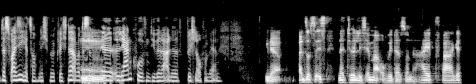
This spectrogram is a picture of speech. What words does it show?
das weiß ich jetzt noch nicht wirklich, ne? aber das sind mhm. äh, Lernkurven, die wir da alle durchlaufen werden. Ja, also es ist natürlich immer auch wieder so eine Hype-Frage, äh,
